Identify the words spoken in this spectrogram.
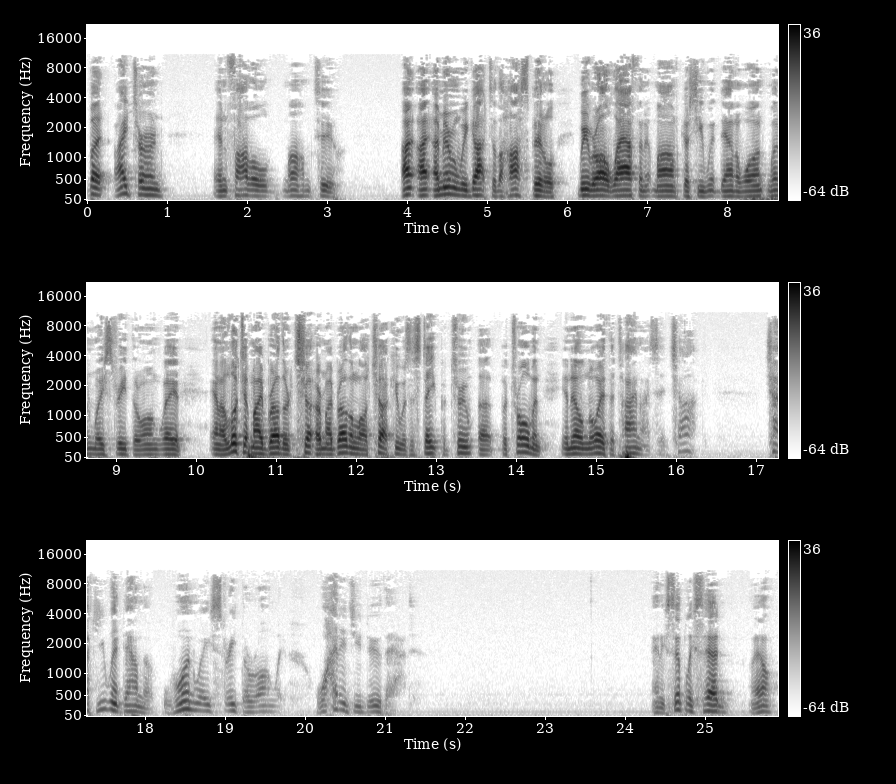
but I turned and followed mom too. I, I, I remember when we got to the hospital, we were all laughing at mom because she went down a one, one-way street the wrong way. And, and I looked at my brother, Chuck, or my brother-in-law Chuck, who was a state patrol, uh, patrolman in Illinois at the time. And I said, Chuck, Chuck, you went down the one way street the wrong way. Why did you do that? And he simply said, Well,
